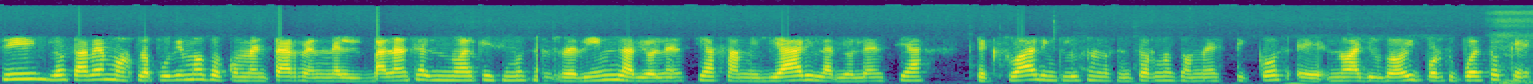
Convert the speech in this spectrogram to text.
Sí, lo sabemos, lo pudimos documentar en el balance anual que hicimos en Redim, la violencia familiar y la violencia sexual, incluso en los entornos domésticos, eh, no ayudó y por supuesto que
